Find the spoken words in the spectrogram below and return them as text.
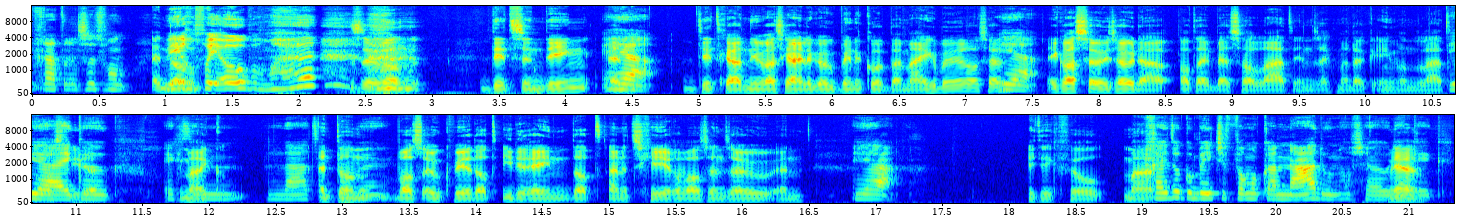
gaat er een soort van en wereld dan voor je open. Hè? zo van, dit is een ding. En ja, dit gaat nu waarschijnlijk ook binnenkort bij mij gebeuren of zo. ja, Ik was sowieso daar altijd best wel laat in, zeg maar, dat ik een van de ja, was. die ik ook. Echt Maar ik- late En dan was ook weer dat iedereen dat aan het scheren was en zo. En Ja, ik veel. Maar ga je het ook een beetje van elkaar nadoen of zo, Ja. denk ik.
